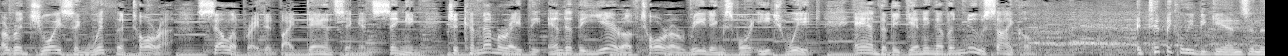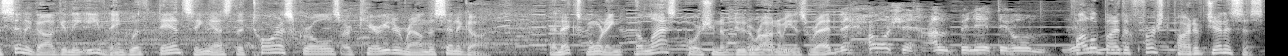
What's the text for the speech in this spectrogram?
A rejoicing with the Torah, celebrated by dancing and singing to commemorate the end of the year of Torah readings for each week and the beginning of a new cycle. It typically begins in the synagogue in the evening with dancing as the Torah scrolls are carried around the synagogue. The next morning, the last portion of Deuteronomy is read, followed by the first part of Genesis,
